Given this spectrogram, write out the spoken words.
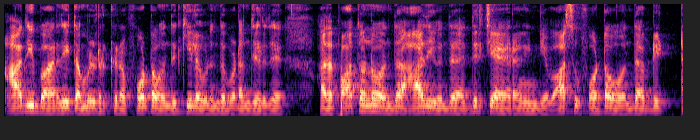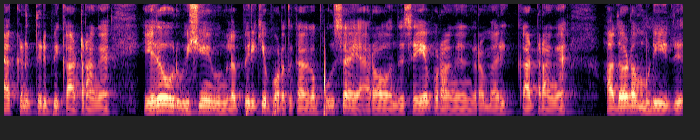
ஆதி பாரதி தமிழ் இருக்கிற ஃபோட்டோ வந்து கீழே விழுந்து உடஞ்சிருது அதை பார்த்தோன்னே வந்து ஆதி வந்து அதிர்ச்சி ஆகிறாங்க இங்கே வாசு ஃபோட்டோவை வந்து அப்படி டக்குன்னு திருப்பி காட்டுறாங்க. ஏதோ ஒரு விஷயம் இவங்களை பிரிக்க போகிறதுக்காக புதுசாக யாரோ வந்து செய்ய போகிறாங்கங்கிற மாதிரி காட்டுறாங்க. அதோட முடியுது.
